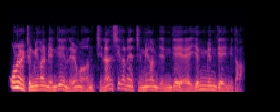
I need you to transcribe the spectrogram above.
오늘 증명할 명제의 내용은 지난 시간에 증명한 명제의 역명제입니다.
